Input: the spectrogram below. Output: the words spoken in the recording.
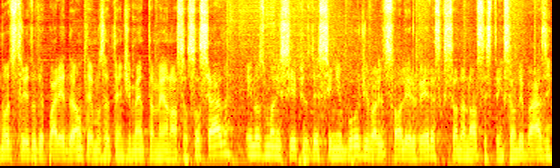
No distrito de Paredão temos atendimento também ao nosso associado e nos municípios de Sinibu, de Vale do Sol e Herveiras, que são da nossa extensão de base,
